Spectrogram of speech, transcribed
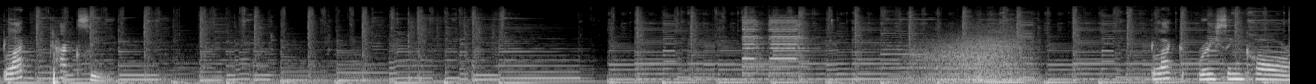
black taxi. Black racing car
